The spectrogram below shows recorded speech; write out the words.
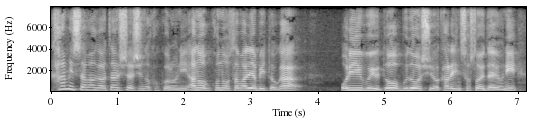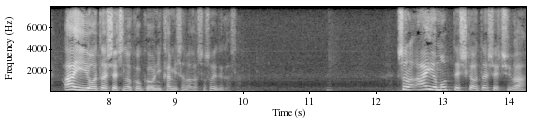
神様が私たちの心にあのこのサマリア人がオリーブ油とブドウ酒を彼に注いだように愛を私たちの心に神様が注いでくださる。その愛をもってしか私たちは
